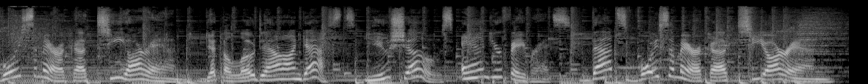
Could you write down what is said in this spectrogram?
VoiceAmericaTRN. Get the lowdown on guests, new shows, and your favorites. That's VoiceAmericaTRN.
